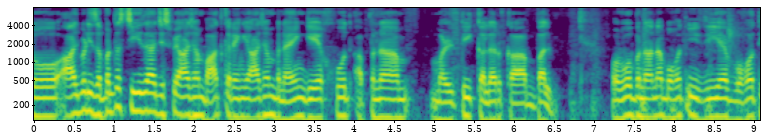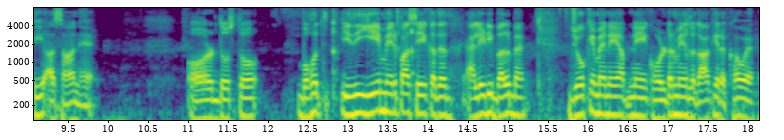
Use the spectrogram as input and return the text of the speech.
तो आज बड़ी ज़बरदस्त चीज़ है जिस पे आज हम बात करेंगे। आज हम बनाएँगे ख़ुद अपना मल्टी कलर का बल्ब। और वो बनाना बहुत ही ईजी है, बहुत ही आसान है। और दोस्तों, बहुत इजी ये मेरे पास एक अदद एलईडी बल्ब है, जो कि मैंने अपने एक होल्डर में लगा के रखा हुआ है।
